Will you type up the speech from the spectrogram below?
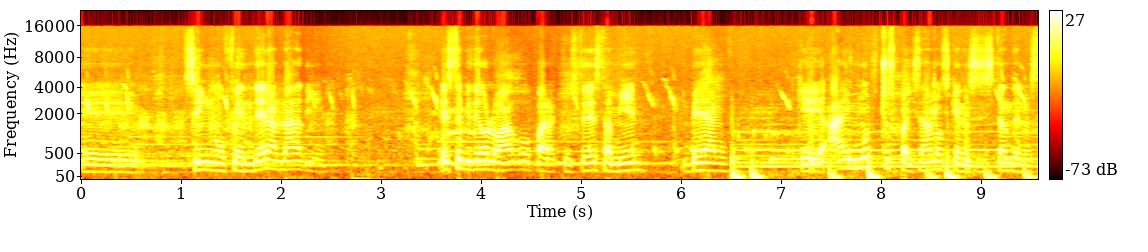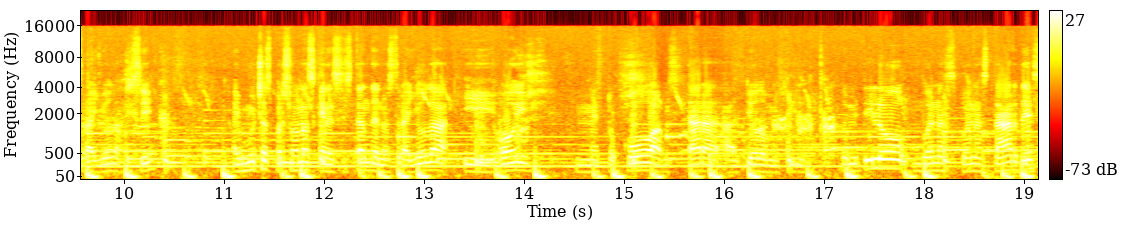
eh, sin ofender a nadie. Este video lo hago para que ustedes también vean que hay muchos paisanos que necesitan de nuestra ayuda, ¿sí? Hay muchas personas que necesitan de nuestra ayuda y hoy me tocó visitar al tío Domitilo. Domitilo, buenas, buenas tardes,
